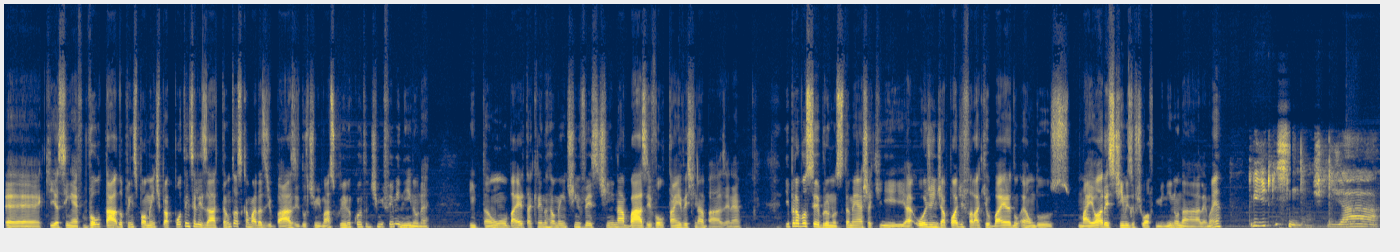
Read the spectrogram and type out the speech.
É, que assim é voltado principalmente para potencializar tanto as camadas de base do time masculino quanto do time feminino, né? Então o Bayern está querendo realmente investir na base, voltar a investir na base, né? E para você, Bruno, você também acha que hoje a gente já pode falar que o Bayern é um dos maiores times do futebol feminino na Alemanha? Acredito que sim. Acho que já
